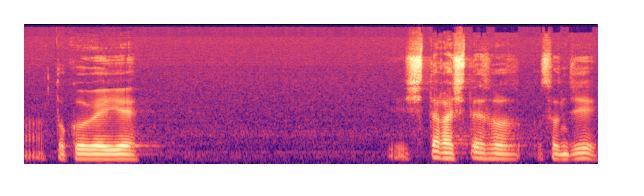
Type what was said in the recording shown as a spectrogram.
어, 또그 외에 시대가 시대서인지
